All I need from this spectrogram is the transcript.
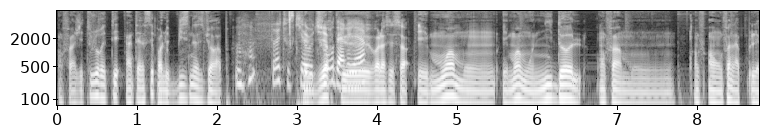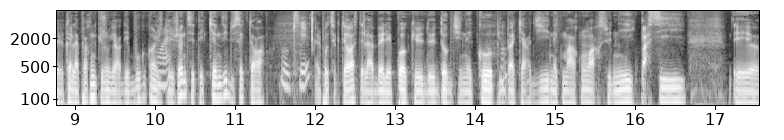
enfin, j'ai toujours été intéressé par le business du rap. Mhm. tout ce qui est autour, derrière. voilà, c'est ça. Et moi, mon, et moi, mon idole, enfin, mon, enfin, la, la, personne que je regardais beaucoup quand j'étais jeune, c'était Kenzie du Secteur A. Ok. À l'époque, Secteur A, c'était la belle époque de Doc Gineco, mm Bacardi, Nek Marron, Arsenic, Passy. Et, euh,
